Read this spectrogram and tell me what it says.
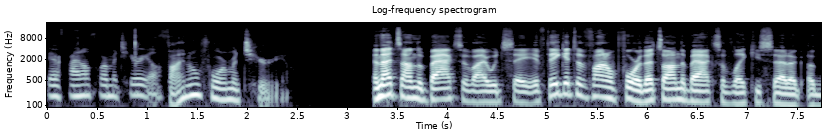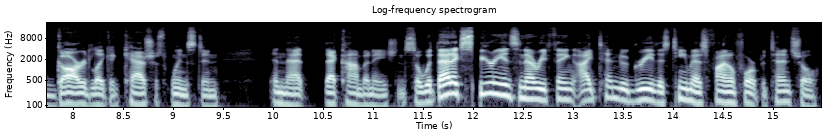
they're Final Four material. Final Four material. And that's on the backs of, I would say, if they get to the Final Four, that's on the backs of, like you said, a, a guard like a Cassius Winston and that, that combination. So, with that experience and everything, I tend to agree this team has Final Four potential.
